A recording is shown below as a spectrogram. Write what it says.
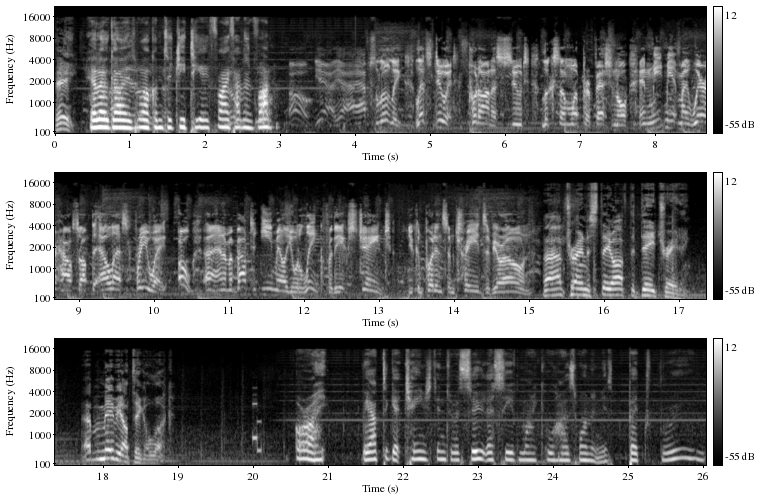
Hey, Hello guys, welcome to GTA 5 having fun. Oh, yeah, yeah, absolutely. Let's do it. Put on a suit, look somewhat professional, and meet me at my warehouse off the LS freeway. Oh, uh, and I'm about to email you a link for the exchange. You can put in some trades of your own. I'm trying to stay off the day trading. Uh, but maybe I'll take a look. Alright, we have to get changed into a suit. Let's see if Michael has one in his bedroom.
